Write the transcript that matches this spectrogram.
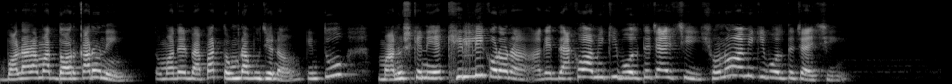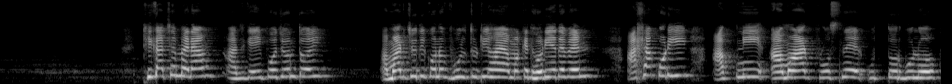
বলার আমার দরকারও নেই। তোমাদের ব্যাপার তোমরা বুঝে নাও। কিন্তু মানুষকে নিয়ে খিল্লি করো না। আগে দেখো আমি কি বলতে চাইছি। শোনো আমি কি বলতে চাইছি। ঠিক আছে, ম্যাডাম। আজকে এই পর্যন্তই। আমার যদি কোনো ভুল ত্রুটি হয়, আমাকে ধরিয়ে দেবেন। আশা করি আপনি আমার প্রশ্নের উত্তরগুলো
